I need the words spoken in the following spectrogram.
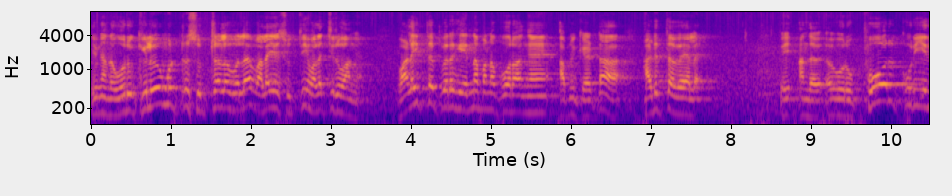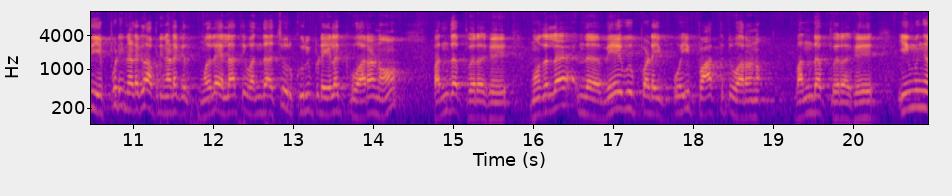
இவங்க அந்த ஒரு கிலோமீட்டர் சுற்றளவில் வலையை சுற்றி வளைச்சிருவாங்க. வளைத்த பிறகு என்ன பண்ண போகிறாங்க அப்படின்னு கேட்டால் அடுத்த வேலை. அந்த ஒரு போருக்குரியது எப்படி நடக்குதோ அப்படி நடக்குது. முதல்ல எல்லாத்தையும் வந்தாச்சு ஒரு குறிப்பிட்ட இலக்கு வரணும். வந்த பிறகு முதல்ல இந்த வேவுப்படை போய் பார்த்துட்டு வரணும். வந்த பிறகு இவங்க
